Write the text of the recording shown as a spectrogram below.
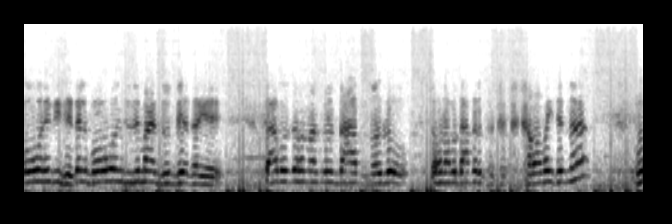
ভগবানই দিছে, তাহলে ভগবান যদি মায়ের দুধ দিয়ে থাকে, তারপর যখন দাঁত ধরলো, তখন আবার দাঁতের খাওয়া পাইছেন না? ও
